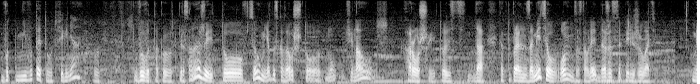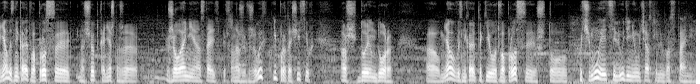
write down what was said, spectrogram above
вот не вот эта вот фигня, вот вывод такой вот персонажей, то в целом я бы сказал, что ну, финал хороший. То есть, да, как ты правильно заметил, он заставляет даже сопереживать. У меня возникают вопросы насчет, конечно же, желания оставить персонажей в живых и протащить их аж до Эндора. А у меня возникают такие вот вопросы, что почему эти люди не участвовали в восстании?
